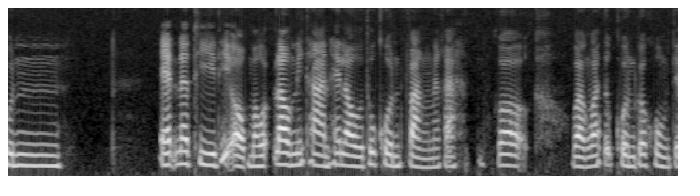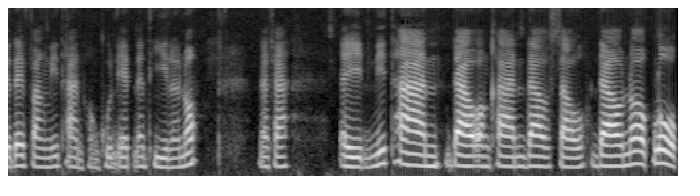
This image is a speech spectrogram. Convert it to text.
คุณแอดนาทีที่ออกมาเล่านิทานให้เราทุกคนฟังนะคะ ก็ หวังว่าทุกคนก็คงจะได้ฟังนิทานของคุณแอดนาทีแล้วเนาะนะคะไอ้นิทานดาวอังคาร ดาวเสาร์ดาวนอกโลก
